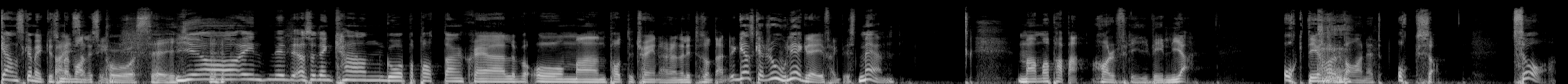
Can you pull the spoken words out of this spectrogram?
ganska mycket som en vanlig sim. på sig. Ja, in, alltså den kan gå på pottan själv om man pottytrainar den och lite sånt där. Det är ganska roliga grejer faktiskt. Men mamma och pappa har fri vilja. Och det har barnet också. Så,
